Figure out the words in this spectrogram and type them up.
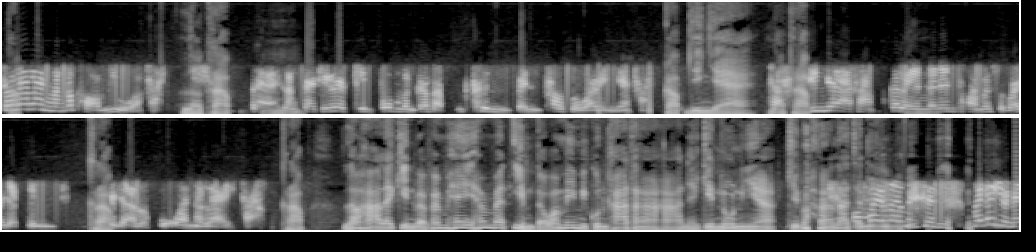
คช่วงรับแรกๆมันก็ผอมอยู่อะค่ะเหรอครับ แต่อืมหลังจากที่เลิกกินปุ๊บมันก็แบบขึ้นเป็นเท่าตัวอะไรเงี้ยค่ะกลับยิ่งแย่ค่ะนะครับ ยิ่งแย่ค่ะ ก็เลยไม่ได้มีความรู้สึกว่าอยากกินครับยาลดความอ้วนอะไรค่ะ ครับ แล้วหาอะไรกินแบบให้ให้ให้แม่อิ่ม แต่ว่าไม่มีคุณค่าทางอาหารอย่างกินนู่นเนี่ยคิดว่าน่าจะดีไม่ไหมไม่ไม่ไม่ได้อยู่ใน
